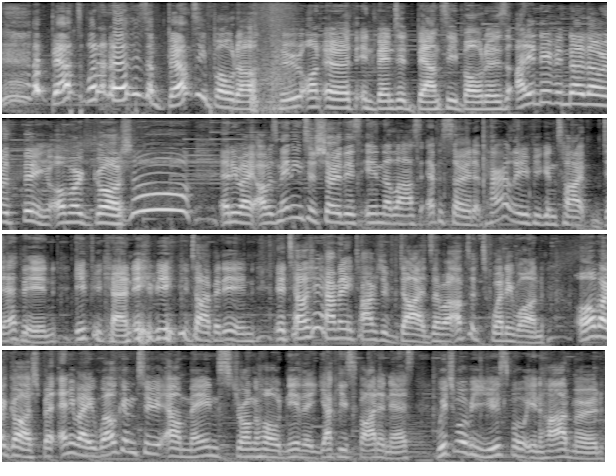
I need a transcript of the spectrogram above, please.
A bounce? What on earth is a bouncy boulder? Who on earth invented bouncy boulders? I didn't even know they were a thing. Oh my gosh. Oh. Anyway, I was meaning to show this in the last episode. Apparently, if you can type death in, if you can, if, if you type it in, it tells you how many times you've died. So we're up to 21. Oh my gosh, but anyway, welcome to our main stronghold near the Yucky Spider Nest, which will be useful in hard mode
